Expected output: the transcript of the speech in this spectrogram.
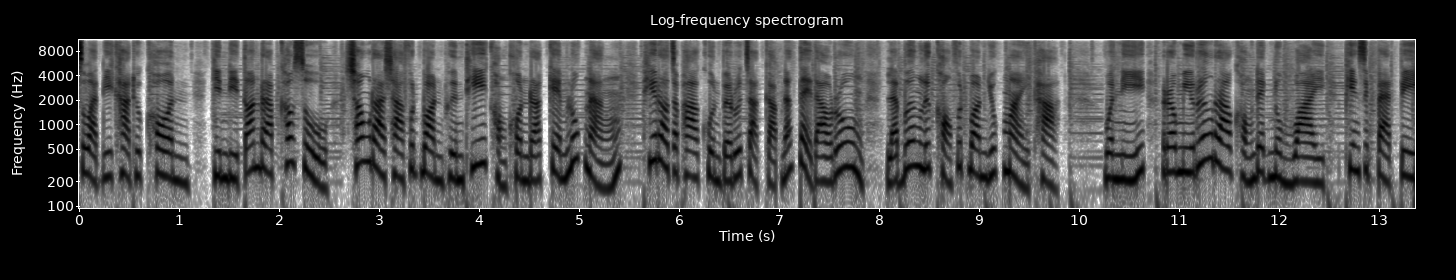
สวัสดีค่ะทุกคน ยินดีต้อนรับเข้าสู่ ช่องราชาฟุตบอลพื้นที่ของคนรักเกมลูกหนัง ที่เราจะพาคุณไปรู้จักกับนักเตะดาวรุ่ง และเบื้องลึกของฟุตบอลยุคใหม่ค่ะ วันนี้เรามีเรื่องราวของเด็กหนุ่มวัย เพียง 18 ปี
